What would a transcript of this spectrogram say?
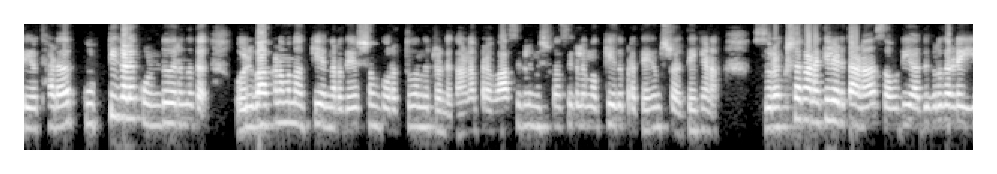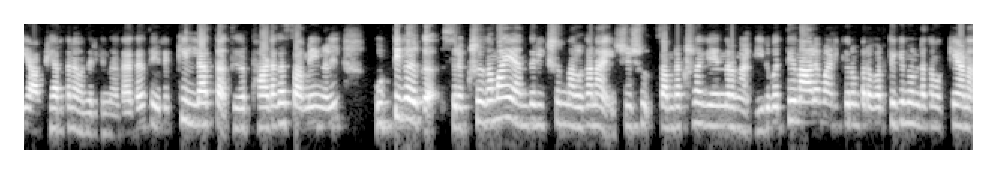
തീർത്ഥാടകർ കുട്ടികളെ കൊണ്ടുവരുന്നത് ഒഴിവാക്കണമെന്നൊക്കെ നിർദ്ദേശം പുറത്തു വന്നിട്ടുണ്ട്. കാരണം പ്രവാസികളും വിശ്വാസികളും ഒക്കെ ഇത് പ്രത്യേകം ശ്രദ്ധിക്കണം. സുരക്ഷ കണക്കിലെടുത്താണ് സൗദി അധികൃതരുടെ ഈ അഭ്യർത്ഥന വന്നിരിക്കുന്നത്. അതായത് തിരക്കില്ലാത്ത തീർത്ഥാടക സമയങ്ങളിൽ കുട്ടികൾക്ക് സുരക്ഷിതമായ അന്തരീക്ഷം നൽകാനായി ശിശു സംരക്ഷണ കേന്ദ്രങ്ങൾ ഇരുപത്തിനാല് മണിക്കൂറും പ്രവർത്തിക്കുന്നുണ്ടെന്നൊക്കെയാണ്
